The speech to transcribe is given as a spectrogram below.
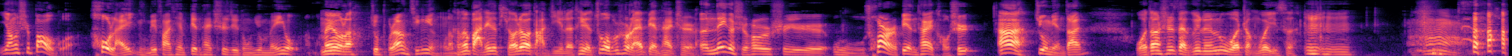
央视报过，后来你没发现变态翅这东西就没有了吗？没有了，就不让经营了？可能把这个调料打击了，他也做不出来变态翅了呃，那个时候是五串变态烤翅啊！就免单。我当时在桂林路我整过一次，嗯嗯嗯嗯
